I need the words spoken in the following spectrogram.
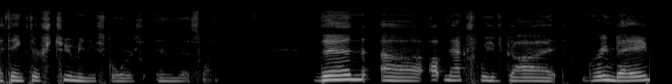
I think there's too many scores in this one. Then uh, up next, we've got Green Bay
